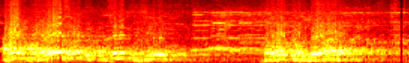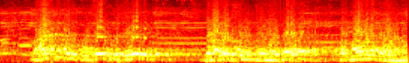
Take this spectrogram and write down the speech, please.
હવે ભૈયા છે કે કુશળ કુશળ કહો તો ગયો પૂછે જાઓ છે ભારત હવે તમારો જવાનું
